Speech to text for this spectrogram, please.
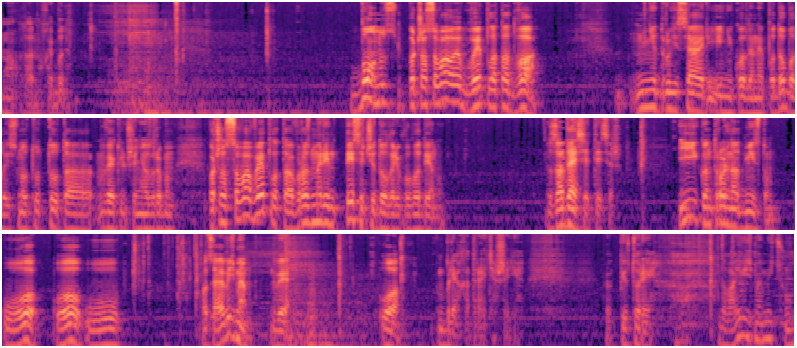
ну, ладно, хай буде. Бонус почасова виплата 2. Мені другі серії ніколи не подобались, ну тут, тут а, виключення зробимо. Почасова виплата в розмірі 1000 доларів в годину. За 10 тисяч. І контроль над містом. О, о, о. Оце візьмемо. Дві. О, бляха, третя ще є. Півтори. Давай візьмемо і цю.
